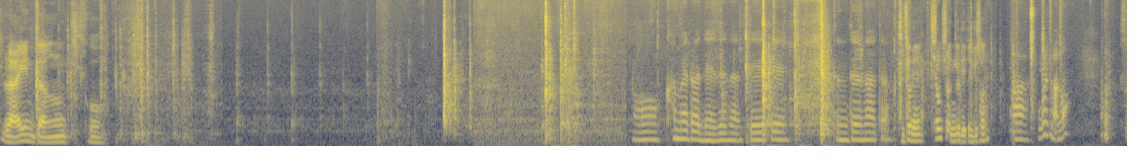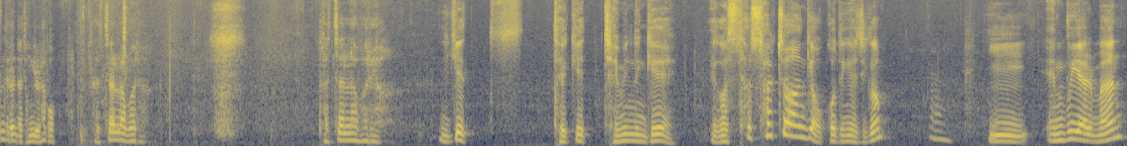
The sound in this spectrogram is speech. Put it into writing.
라인도 안 엉키고. 어 카메라 네 대나 네대 든든하다. 그 전에 시험치 연결이 된 유선 아 이걸 많어? 손들은 다 정리를 하고 다 잘라버려. 다 잘라버려. 이게 되게 재밌는 게 내가 서- 설정한 게 없거든요, 지금. 응. 이 MVR만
